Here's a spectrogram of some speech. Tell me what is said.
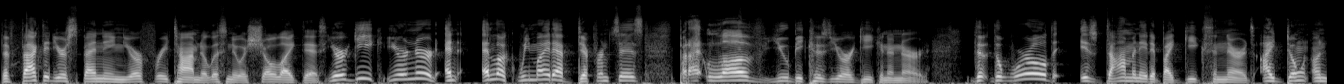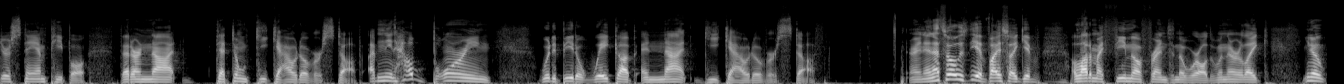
The fact that you're spending your free time to listen to a show like this, you're a geek, you're a nerd. And and look, we might have differences, but I love you because you're a geek and a nerd. The, the world is dominated by geeks and nerds. I don't understand people that are not that don't geek out over stuff. I mean, how boring would it be to wake up and not geek out over stuff? Right? And that's always the advice I give a lot of my female friends in the world when they're like, you know,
